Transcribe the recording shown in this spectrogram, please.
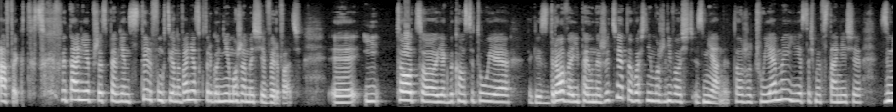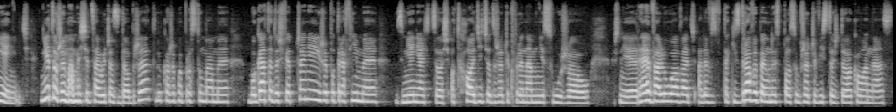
afekt, schwytanie przez pewien styl funkcjonowania, z którego nie możemy się wyrwać. Y, I to, co jakby konstytuuje takie zdrowe i pełne życie, to właśnie możliwość zmiany. To, że czujemy i jesteśmy w stanie się zmienić. Nie to, że mamy się cały czas dobrze, tylko że po prostu mamy bogate doświadczenie i że potrafimy zmieniać coś, odchodzić od rzeczy, które nam nie służą, właśnie reewaluować, ale w taki zdrowy, pełny sposób rzeczywistość dookoła nas.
